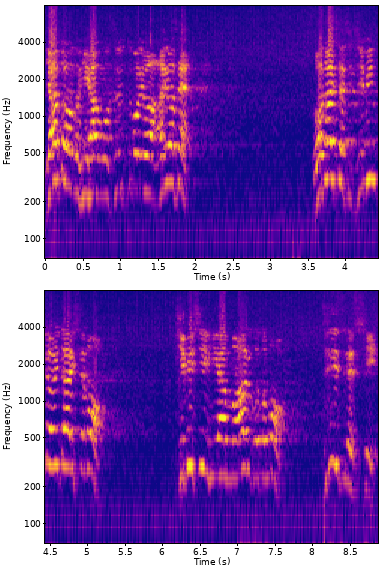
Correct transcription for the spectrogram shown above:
野党の批判をするつもりはありません。私たち自民党に対しても厳しい批判もあることも事実ですし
